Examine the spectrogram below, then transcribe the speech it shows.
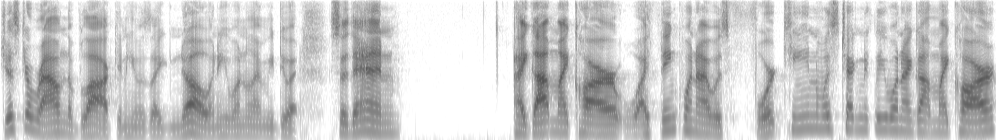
"Just around the block," and he was like, "No," and he wouldn't let me do it. So then I got my car. I think when I was 14 was technically when I got my car.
